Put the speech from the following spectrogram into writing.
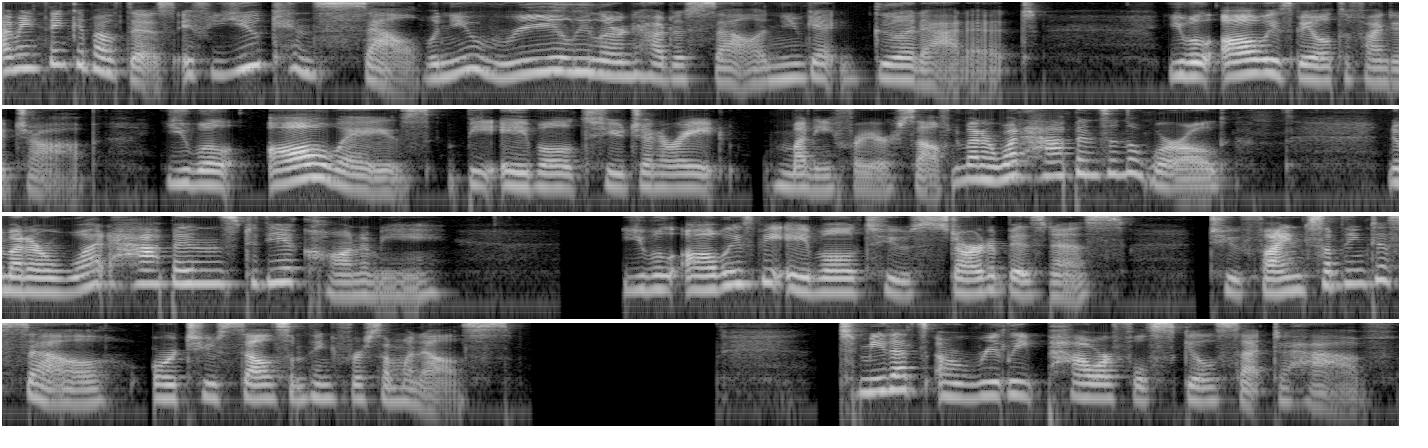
I mean, think about this. If you can sell, when you really learn how to sell and you get good at it, you will always be able to find a job. You will always be able to generate money for yourself. No matter what happens in the world, no matter what happens to the economy, you will always be able to start a business, to find something to sell, or to sell something for someone else. To me, that's a really powerful skill set to have.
